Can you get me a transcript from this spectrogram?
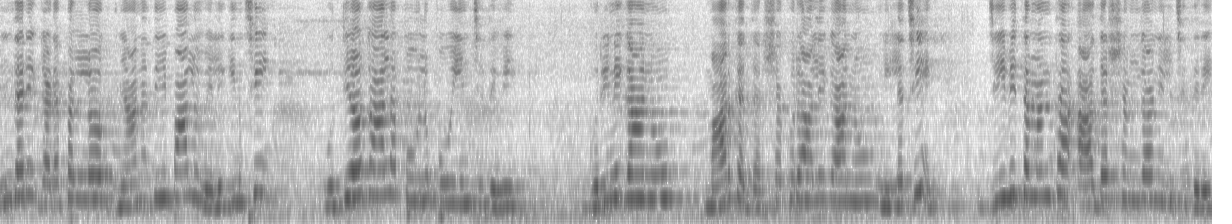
ఎందరి గడపల్లో జ్ఞానదీపాలు వెలిగించి ఉద్యోగాల పూలు పూయించితివి. గురినిగాను మార్గదర్శకురాలిగాను నిలిచి జీవితమంతా ఆదర్శంగా నిలిచితిరి.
